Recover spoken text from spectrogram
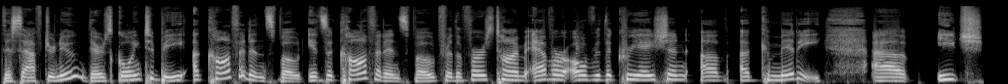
This afternoon, there's going to be a confidence vote. It's a confidence vote for the first time ever over the creation of a committee. Uh, each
